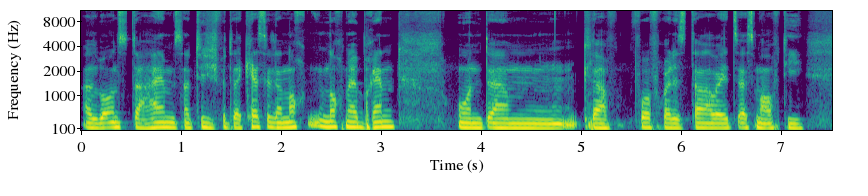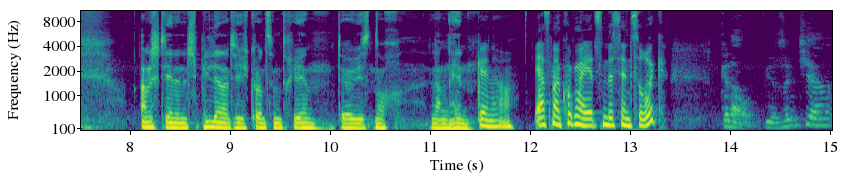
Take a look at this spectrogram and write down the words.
Also bei uns daheim ist natürlich, wird der Kessel dann noch, noch mehr brennen. Und ähm, klar, Vorfreude ist da, aber jetzt erstmal auf die anstehenden Spiele natürlich konzentrieren. Derby ist noch lang hin. Genau. Erstmal gucken wir jetzt ein bisschen zurück. Genau. Wir sind ja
